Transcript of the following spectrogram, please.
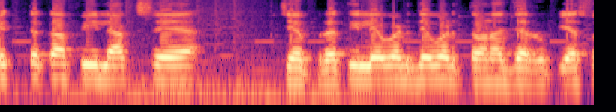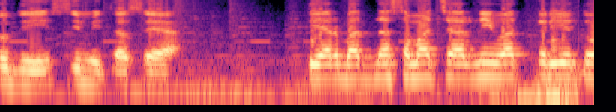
એક ટકા ફી લાગશે, જે પ્રતિ લેવડ દેવડ ત્રણ હજાર રૂપિયા સુધી સીમિત હશે. ત્યારબાદના સમાચારની વાત કરીએ તો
